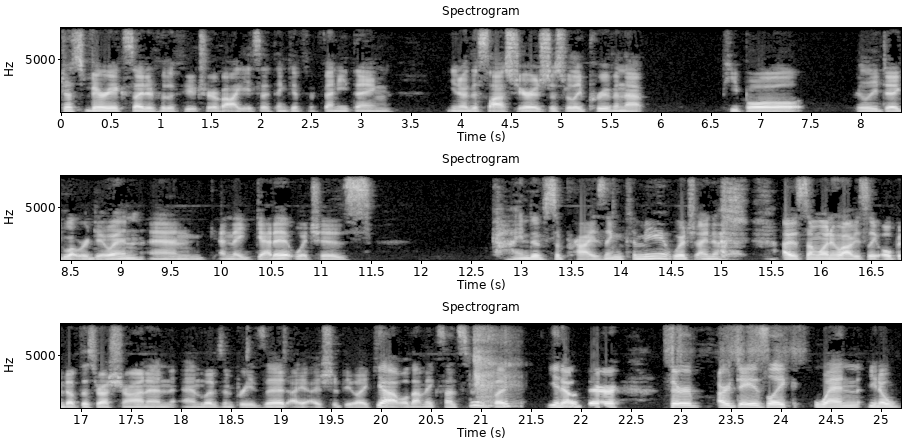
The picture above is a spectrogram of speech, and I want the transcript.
just very excited for the future of Agi's. I think if if anything, you know, this last year has just really proven that people really dig what we're doing and and they get it, which is kind of surprising to me, which I know as someone who obviously opened up this restaurant and and lives and breathes it, I, I should be like, yeah, well that makes sense to me. But you know, there there are days like when, you know,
